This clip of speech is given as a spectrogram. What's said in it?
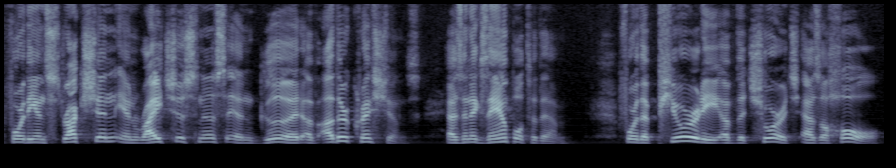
for the instruction in righteousness and good of other Christians as an example to them, for the purity of the church as a whole,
